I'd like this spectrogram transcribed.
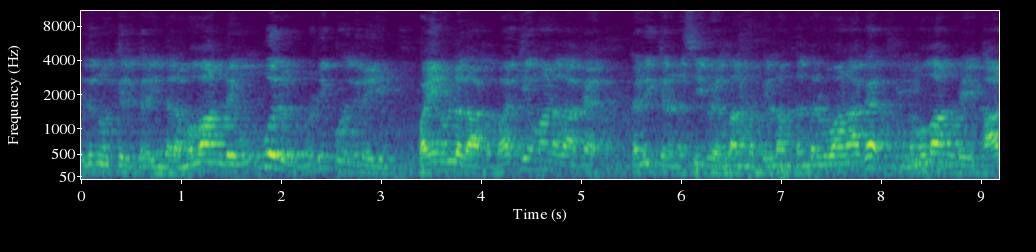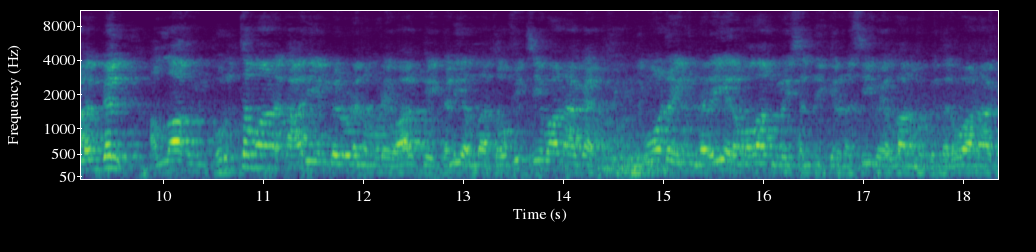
எதிர்நோக்கி இருக்கிற இந்த ரமலானுடைய ஒவ்வொரு நொடிப்பொழுதிலேயும் பயனுள்ளதாக பாக்கியமானதாக கழிக்கிற நசீபை எல்லாம் நமக்கு எல்லாம் தந்தருவானாக ரமலானுடைய காலங்கள் அல்லாஹுவின் பொருத்தமான காரியங்களுடன் நம்முடைய வாழ்க்கை கழி அல்லாஹ் தௌஃபீக் செய்வானாக இது போன்ற இன்னும் நிறைய ரமலான்களை சந்திக்கிற நசீபை எல்லாம் நமக்கு தருவானாக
